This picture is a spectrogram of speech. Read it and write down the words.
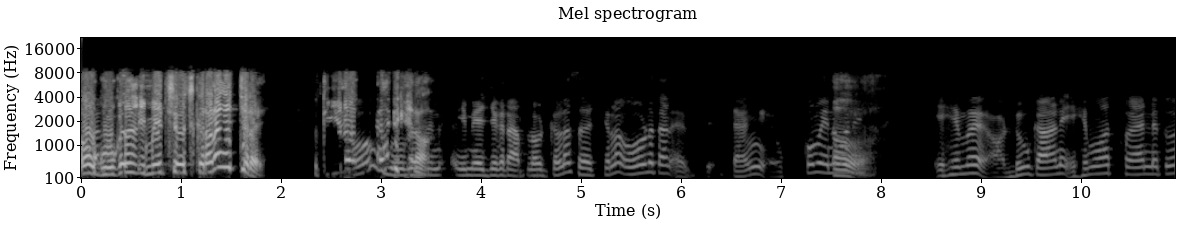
ඔය Google ඉමේජ් සර්ච් කරන එච්චරයි. ඉමේජ්කට අප්ලෝඩ් කලා සර්ච් කලා ඕන තැන්. ඔක්කොම එනවා එහෙම අඩු ගාන එහෙමවත් හොයන්න නැතුව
